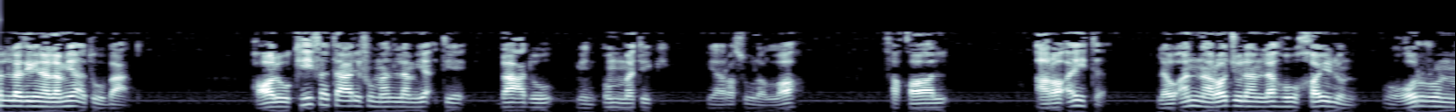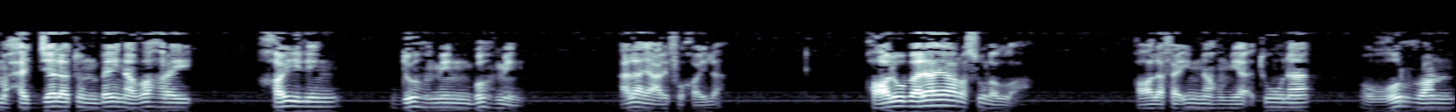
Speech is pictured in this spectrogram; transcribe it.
الذين لم يأتوا بعد. قالوا كيف تعرف من لم يأت بعد من أمتك يا رسول الله؟ فقال أرأيت لو أن رجلا له خيل غر محجلة بين ظهري خيل دهم بهم. ألا يعرف خيله؟ قالوا بلى يا رسول الله. قال فإنهم يأتون غرا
